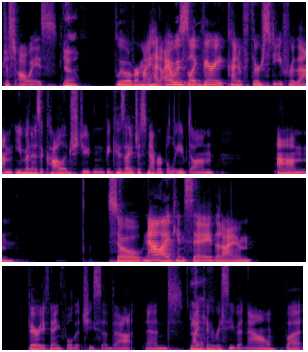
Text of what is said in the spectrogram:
just always Yeah. flew over my head. I was like very kind of thirsty for them, even as a college student, because I just never believed them. Um, so now I can say that I am very thankful that she said that, and I can receive it now. But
